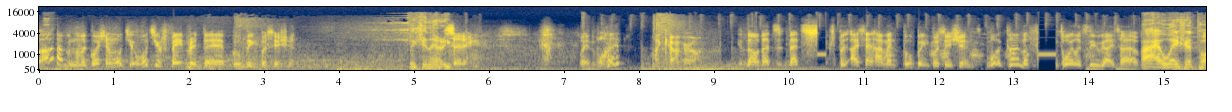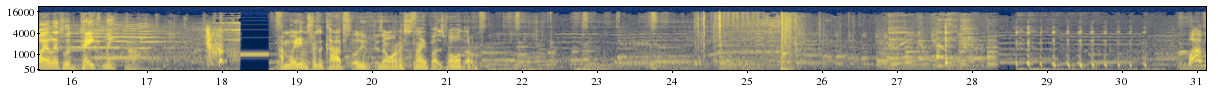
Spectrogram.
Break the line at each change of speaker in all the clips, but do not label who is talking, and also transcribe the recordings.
I have another question. What's your What's your favorite uh, pooping position?
Missionary.
Sitting.
Wait, what?
Like cowgirl.
No, that's that's. I said I meant pooping position. What kind of f***ing toilets do you guys have?
I wish a toilet would take me. I'm waiting for the cops to leave because I want to snipe Osvaldo.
